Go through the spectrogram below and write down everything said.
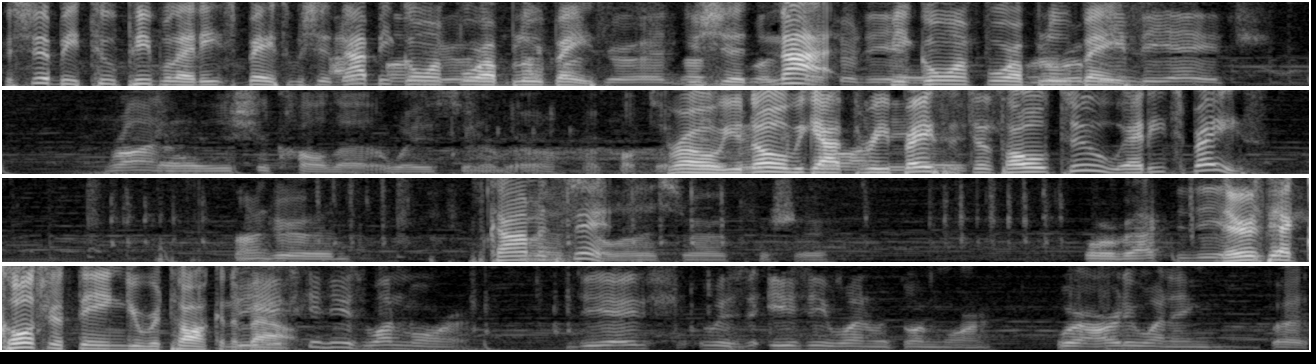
There should be two people at each base. We should I not be going for a blue base. Druid. You should let's not be DH. going for a I'm gonna blue root base. DH. Run. Uh, you should call that way sooner, bro. I. Bro, you know we got kill on three DH. bases. Just hold two at each base. Clone Druid. It's common gonna sense. this for sure. We're back to DH. There's that culture thing you were talking DH about. could use one more. DH was easy win with one more. We're already winning, but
